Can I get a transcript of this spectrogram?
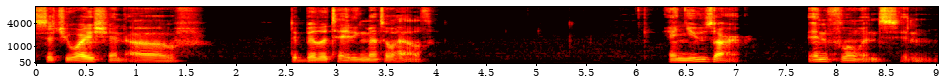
situation of debilitating mental health and use our influence and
